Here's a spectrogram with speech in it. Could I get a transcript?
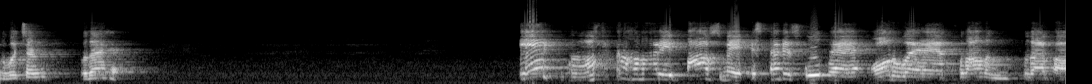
वचन खुदा है। एक मात्र हमारे पास में स्टेटस्कोप है और वह है खुदावन खुदा का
